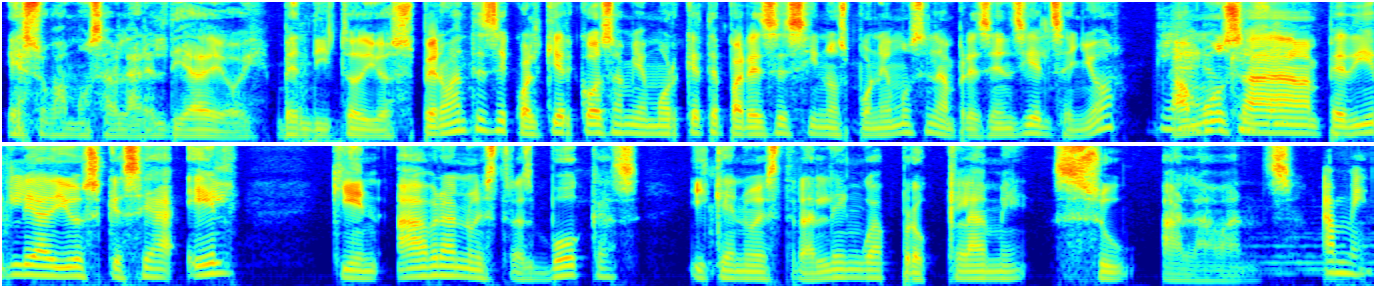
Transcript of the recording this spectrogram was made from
Eso vamos a hablar el día de hoy. Bendito Dios. Pero antes de cualquier cosa, mi amor, ¿qué te parece si nos ponemos en la presencia del Señor? Claro vamos a pedirle a Dios que sea Él quien abra nuestras bocas y que nuestra lengua proclame su alabanza. Amén.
